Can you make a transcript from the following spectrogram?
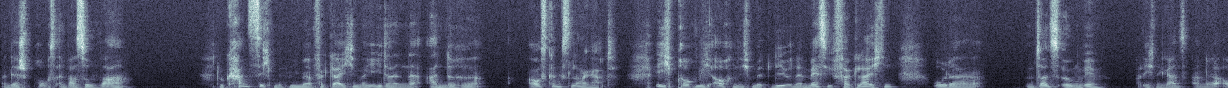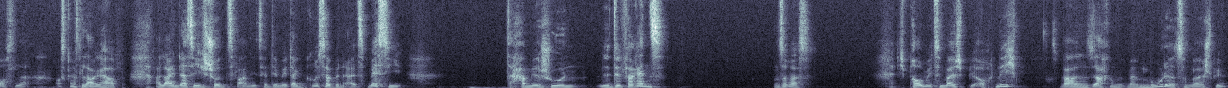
Und der Spruch ist einfach so wahr. Du kannst dich mit niemandem vergleichen, weil jeder eine andere Ausgangslage hat. Ich brauche mich auch nicht mit Lionel Messi vergleichen oder sonst irgendwem, weil ich eine ganz andere Ausla Ausgangslage habe. Allein, dass ich schon 20 Zentimeter größer bin als Messi, da haben wir schon eine Differenz. Und sowas. Ich brauche mich zum Beispiel auch nicht, das war eine Sache mit meinem Bruder zum Beispiel.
